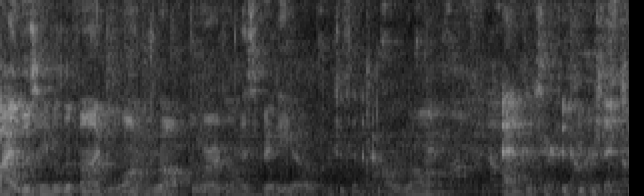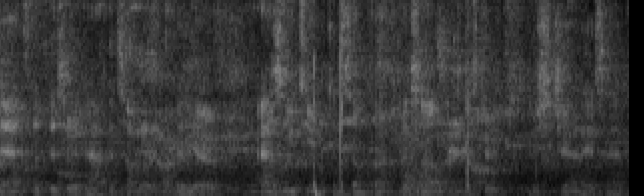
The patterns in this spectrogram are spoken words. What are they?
I was able to find one dropped word on this video, which is an hour long, and there's a 50% chance that this would happen somewhere in the video, as YouTube can sometimes mess up, as Mr. Miss Janet said.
